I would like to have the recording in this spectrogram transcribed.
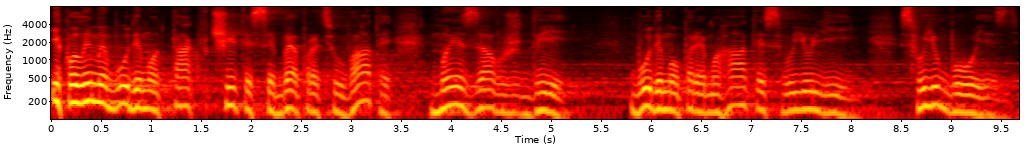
І коли ми будемо так вчити себе працювати, ми завжди будемо перемагати свою лінь, свою боязнь,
